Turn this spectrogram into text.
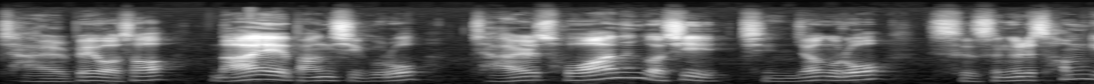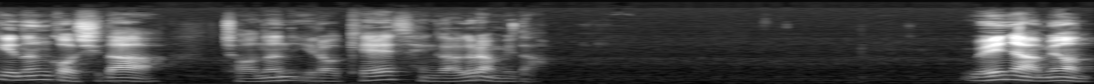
잘 배워서 나의 방식으로 잘 소화하는 것이 진정으로 스승을 섬기는 것이다. 저는 이렇게 생각을 합니다. 왜냐하면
